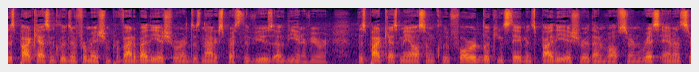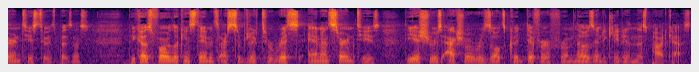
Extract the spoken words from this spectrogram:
This podcast includes information provided by the issuer and does not express the views of the interviewer. This podcast may also include forward looking statements by the issuer that involve certain risks and uncertainties to its business. Because forward looking statements are subject to risks and uncertainties, the issuer's actual results could differ from those indicated in this podcast.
